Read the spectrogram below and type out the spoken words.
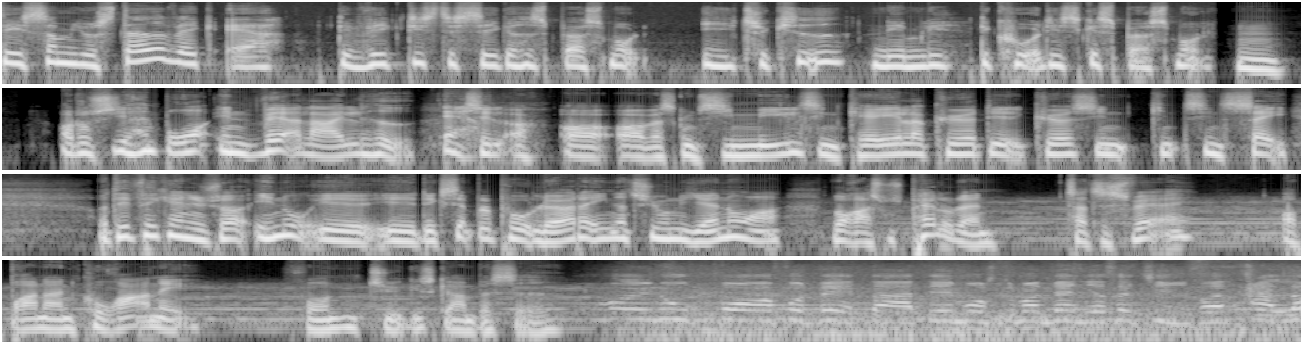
det, som jo stadigvæk er det vigtigste sikkerhedsspørgsmål i Tyrkiet, nemlig det kurdiske spørgsmål. Mm. Og du siger, at han bruger enhver lejlighed Ja. til at, at, at, hvad skal man sige, male sin kage eller køre, det, køre sin, sin sag. Og det fik han jo så endnu øh, et eksempel på lørdag 21. januar, hvor Rasmus Paludan tager til Sverige og brænder en koran af foran den tyrkiske ambassade. har ju nog bara fått veta att det måste man vänja sig till för att alla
